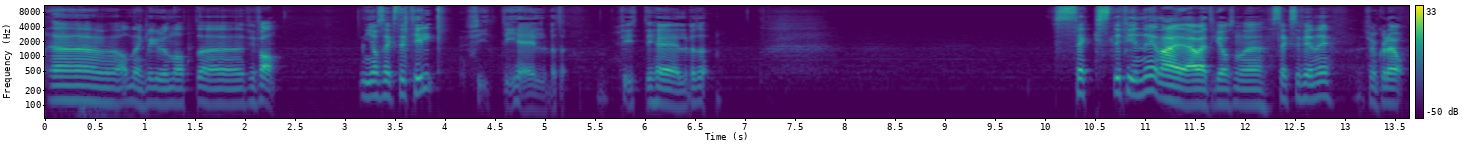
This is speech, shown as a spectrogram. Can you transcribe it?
Uh, av den enkle grunnen at uh, Fy faen. 69 til. Fytti helvete. Fytti helvete. 60 Finni Nei, jeg veit ikke åssen det 60 Finni. Funker det òg.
